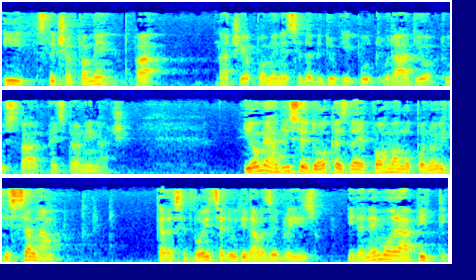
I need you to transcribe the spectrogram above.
i slično tome, pa znači opomene se da bi drugi put uradio tu stvar na ispravni način. I ome hadisu je dokaz da je pohvalno ponoviti selam kada se dvojica ljudi nalaze blizu. I da ne mora biti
